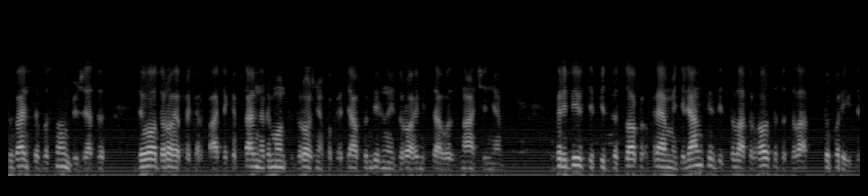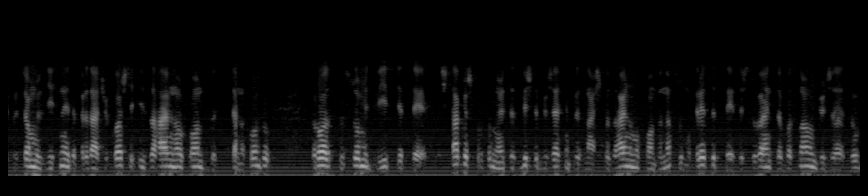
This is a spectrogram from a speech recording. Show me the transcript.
субвенція обласного бюджету ДО дороги Прикарпаття, капітальний ремонт дорожнього покриття автомобільної дороги місцевого значення, Вербівці під висок, окремі ділянки від села Торговця до села Топорівці. При цьому здійснити передачу коштів із загального фонду до спеціального фонду в сумі 200 тисяч. Також пропонується збільшити бюджетні призначення по загальному фонду на суму 30 тисяч, субвенція обласному бюджету,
